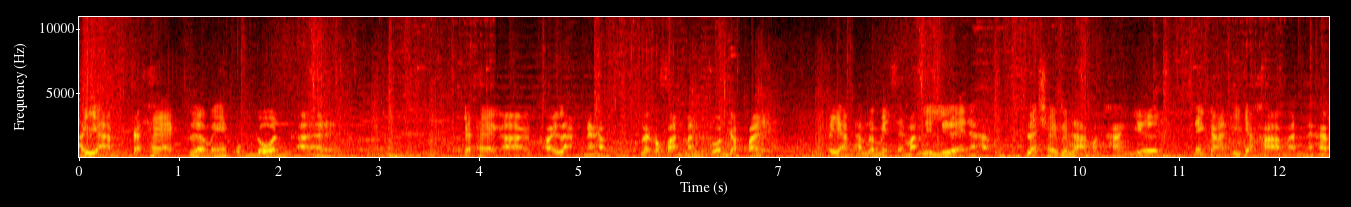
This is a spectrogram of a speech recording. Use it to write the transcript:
พยายามกระแทกเพื่อไม่ให้ผมโดนกระแทกถอยหลังนะครับ แล้วก็ฟันมันสวนกลับไป พยายามทำดาเมจใส่มันเรื่อยๆนะครับ และใช้เวลาค่อนข้างเยอะในการที่จะฆ่ามันนะครับ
